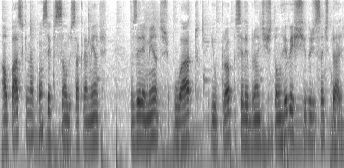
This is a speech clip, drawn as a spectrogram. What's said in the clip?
Ao passo que na concepção dos sacramentos, os elementos, o ato e o próprio celebrante estão revestidos de santidade,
